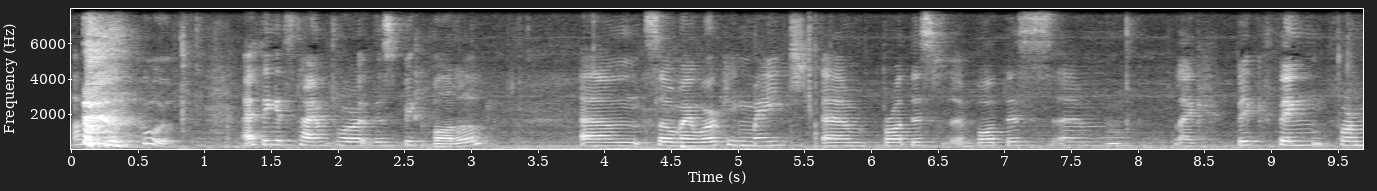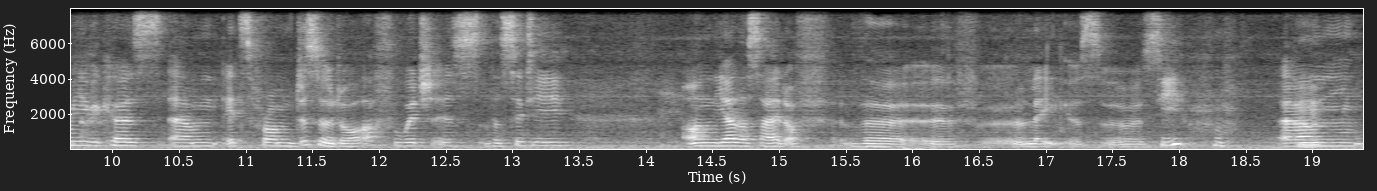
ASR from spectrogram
Okay, cool. I think it's time for this big bottle. Um, so my working mate um, brought this, uh, bought this um, like big thing for me because um, it's from Düsseldorf, which is the city on the other side of the uh, uh, lake, uh, sea, um,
